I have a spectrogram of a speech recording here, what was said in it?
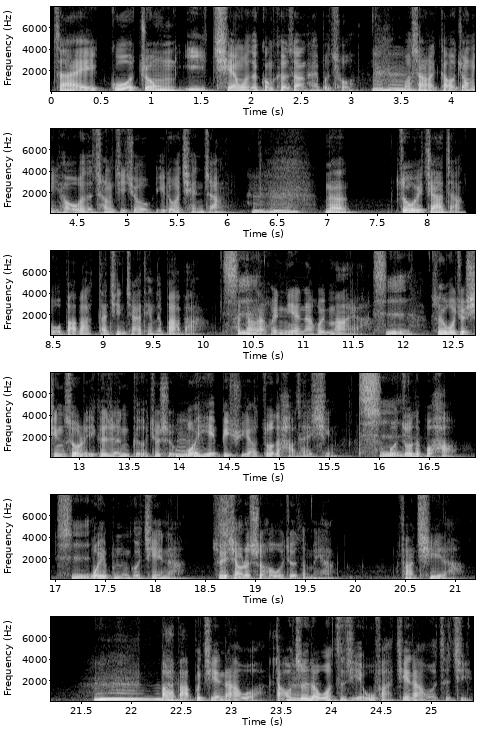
在国中以前，我的功课算还不错。嗯。我上了高中以后，我的成绩就一落千丈。嗯。那作为家长，我爸爸单亲家庭的爸爸，他当然会念啊，会骂呀。是。所以我就形塑了一个人格，就是我也必须要做得好才行。是。我做的不好，是我也不能够接纳。所以小的时候我就怎么样，放弃了。嗯。爸爸不接纳我，导致了我自己也无法接纳我自己。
